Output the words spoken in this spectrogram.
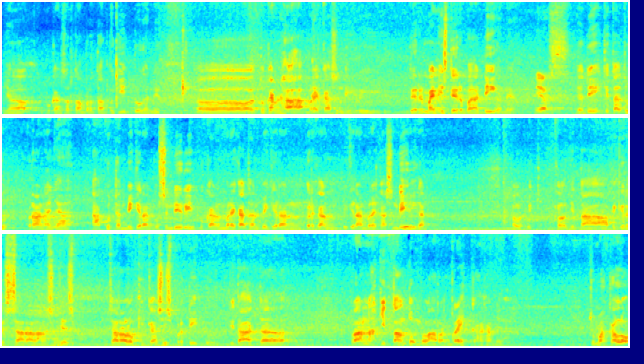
Ya bukan serta merta begitu kan ya. Eh, itu kan hak-hak mereka sendiri. Their mind is their body kan ya. Yes. Jadi kita tuh ranahnya aku dan pikiranku sendiri, bukan mereka dan pikiran pikiran, pikiran mereka sendiri kan. Kalau kalau kita pikir secara langsung ya secara logika sih seperti itu tidak ada ranah kita untuk melarang mereka kan ya cuma kalau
